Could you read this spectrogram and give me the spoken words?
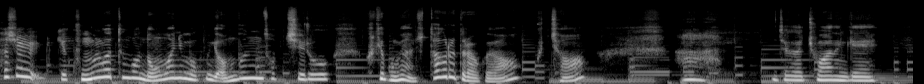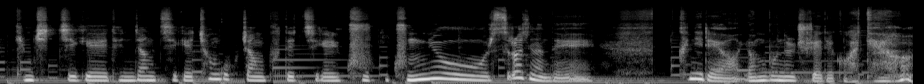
사실 이게 국물 같은 건 너무 많이 먹으면 염분 섭취로 그렇게 몸에 안 좋다 그러더라고요. 그쵸? 아, 제가 좋아하는 게 김치찌개, 된장찌개, 청국장, 부대찌개, 국, 국류 쓰러지는데 큰일이에요. 염분을 줄여야 될 것 같아요.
